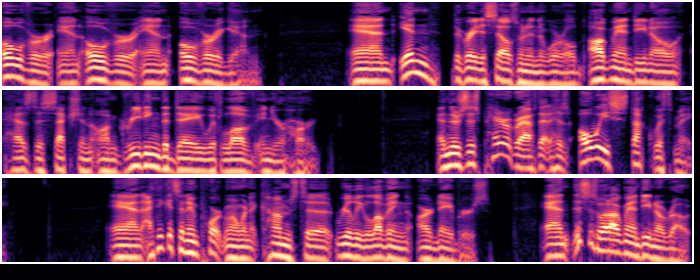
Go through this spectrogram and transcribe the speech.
over and over and over again. And in The Greatest Salesman in the World, Og Mandino has this section on greeting the day with love in your heart. And there's this paragraph that has always stuck with me. And I think it's an important one when it comes to really loving our neighbors. And this is what Og Mandino wrote.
